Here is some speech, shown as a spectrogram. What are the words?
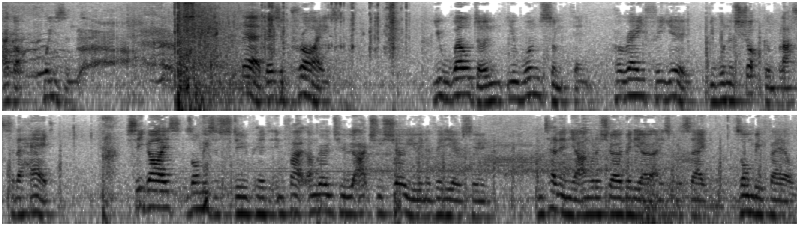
I got poisoned. There, there's your prize. You well done, you won something. Hooray for you. You won a shotgun blast to the head. See guys, zombies are stupid. In fact, I'm going to actually show you in a video soon. I'm telling you, I'm going to show a video and it's going to say zombie failed.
